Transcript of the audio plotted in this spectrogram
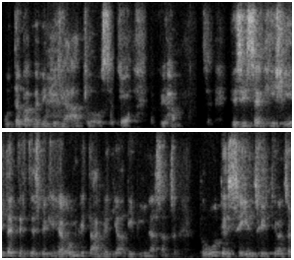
Und da war man wirklich ratlos. Also, wir haben, das ist ein Klischee, das, das wirklich herumgetragen wird. Ja, die Wiener sind so todessehnsüchtig und so.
